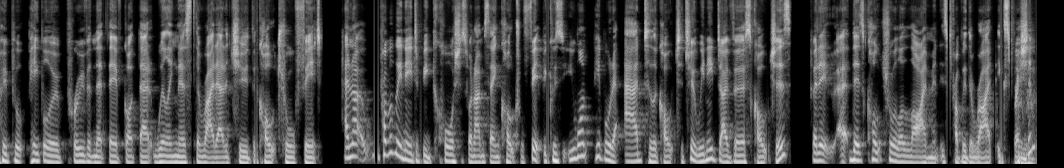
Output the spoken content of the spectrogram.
people, people who have proven that they've got that willingness, the right attitude, the cultural fit, and I probably need to be cautious when I'm saying cultural fit because you want people to add to the culture too. We need diverse cultures, but it, uh, there's cultural alignment is probably the right expression. Mm-hmm.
